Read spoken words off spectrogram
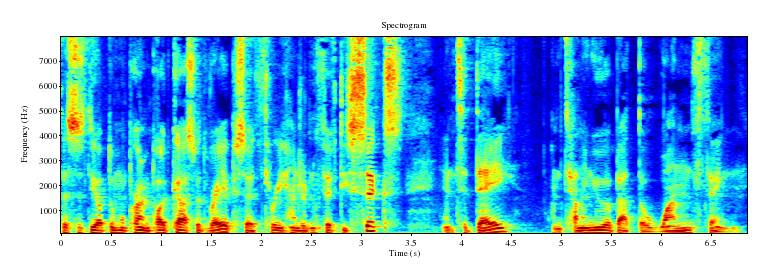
This is the Optimal Prime podcast with Ray, episode 356. And today I'm telling you about the one thing.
